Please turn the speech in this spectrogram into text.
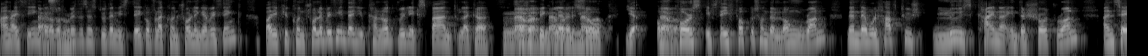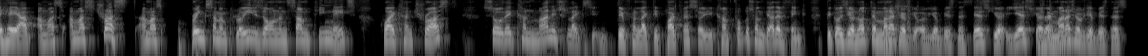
And I think Absolutely. a lot of businesses do the mistake of like controlling everything. But if you control everything, then you cannot really expand to like a never, such a big never, level. Never. So yeah, of course, if they focus on the long run, then they will have to lose kind of in the short run and say, hey, I, I must I must trust. I must bring some employees on and some teammates who I can trust so they can manage like different like departments so you can focus on the other thing because you're not the manager yes. of, your, of your business yes you're yes you're exactly. the manager of your business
